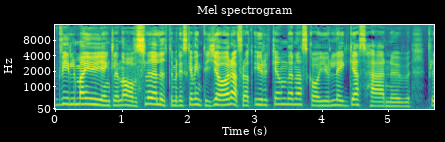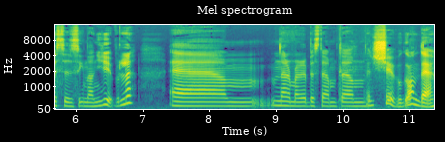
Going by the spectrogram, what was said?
vill man ju egentligen avslöja lite men det ska vi inte göra för att yrkandena ska ju läggas här nu precis innan jul. Eh, närmare bestämt en... Den 20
